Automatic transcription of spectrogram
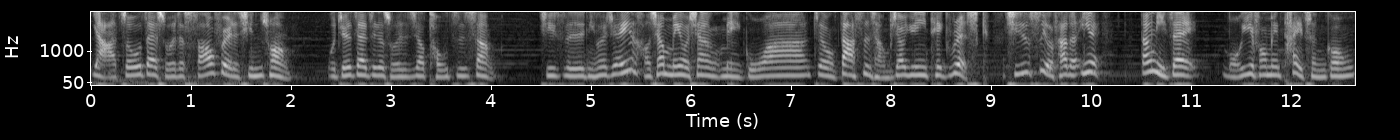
亚洲，在所谓的 software 的新创，我觉得在这个所谓的叫投资上，其实你会觉得，哎，好像没有像美国啊这种大市场比较愿意 take risk，其实是有它的，因为。当你在某一方面太成功，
